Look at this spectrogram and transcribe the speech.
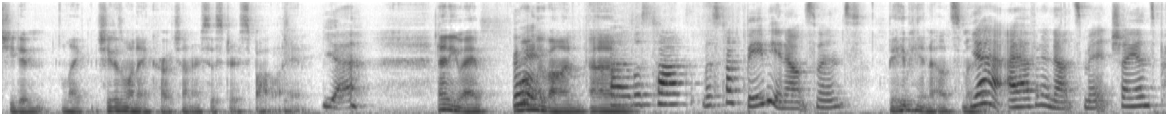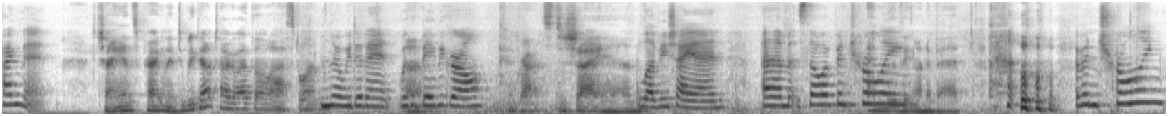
she didn't like she doesn't want to encroach on her sister's spotlight. Yeah. Anyway, we'll move on. Um, Uh, let's talk. Let's talk baby announcements. baby announcement. Yeah, I have an announcement. Cheyenne's pregnant. Cheyenne's pregnant. Did we not talk about the last one? No, we didn't. With Uh. a baby girl. Congrats to Cheyenne. Love you, Cheyenne. Um, so I've been trolling. and moving on to bed. I've been trolling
